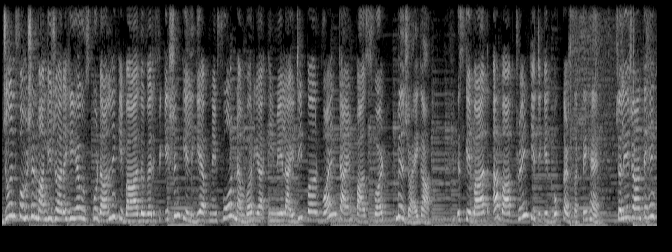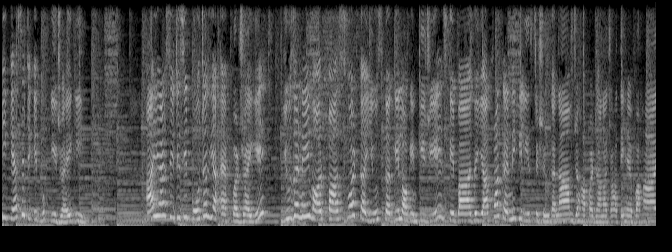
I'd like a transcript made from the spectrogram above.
जो इन्फॉर्मेशन मांगी जा रही है, उसको डालने के बाद वेरिफिकेशन के लिए अपने फ़ोन नंबर या ईमेल आईडी पर वन टाइम पासवर्ड मिल जाएगा। इसके बाद अब आप ट्रेन की टिकट बुक कर सकते हैं। चलिए जानते हैं कि कैसे टिकट बुक की जाएगी। आईआरसीटीसी पोर्टल या ऐप पर जाइए। यूज़र नेम और पासवर्ड का यूज़ करके लॉग इन कीजिए। इसके बाद यात्रा करने के लिए स्टेशन का नाम, जहाँ पर जाना चाहते हैं, वहाँ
